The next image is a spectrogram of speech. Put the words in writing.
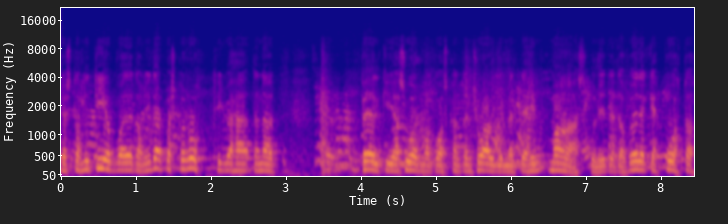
jos oli tiedon, että niin tarpeesko ruhti vähän tänä pelki ja suorma koskan tämän suoljimelta tehi maaskuli, että velke puhta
